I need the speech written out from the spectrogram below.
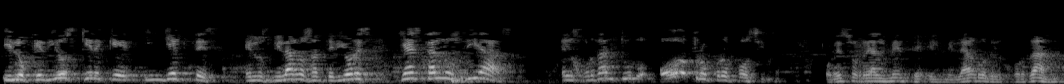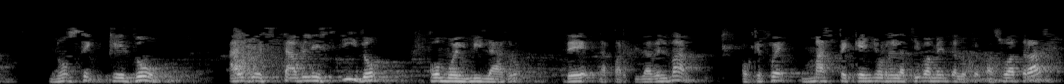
Y lo que Dios quiere que inyectes en los milagros anteriores, ya están los días. El Jordán tuvo otro propósito. Por eso realmente el milagro del Jordán no se quedó algo establecido como el milagro de la partida del mar, porque fue más pequeño relativamente a lo que pasó atrás,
